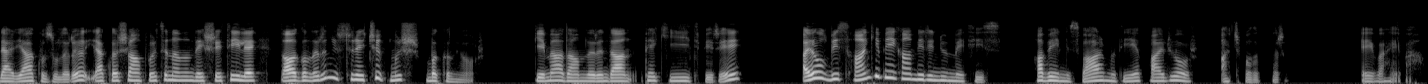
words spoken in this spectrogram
Derya kuzuları yaklaşan fırtınanın dehşetiyle dalgaların üstüne çıkmış bakınıyor. Gemi adamlarından pek yiğit biri, ''Ayol biz hangi peygamberin ümmetiyiz? Haberiniz var mı?'' diye paylıyor aç balıkları. Eyvah eyvah!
